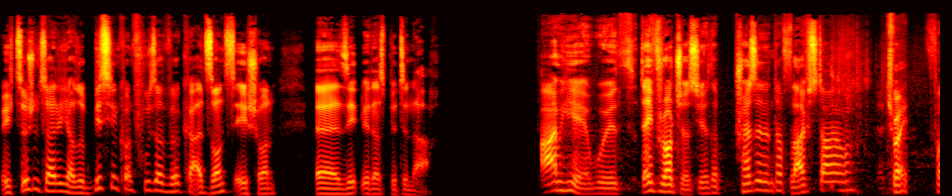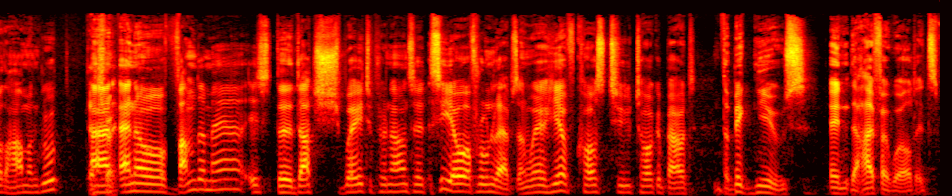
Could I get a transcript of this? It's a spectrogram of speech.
Wenn ich zwischenzeitlich also ein bisschen konfuser wirke als sonst eh schon, äh, seht mir das bitte nach. I'm here with Dave Rogers. You're the president of Lifestyle. That's right. For the Harman Group. That's and right. Enno Vandermeer is the Dutch way to pronounce it, CEO of Roon Labs. And we're here, of course, to talk about the big news in the hi-fi world. It's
